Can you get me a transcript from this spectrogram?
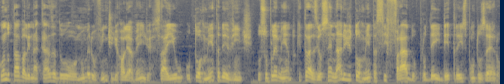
Quando estava ali na casa do número 20 de Holy Avenger, saiu o Tormenta D20, o suplemento que trazia o cenário de Tormenta cifrado para o D&D 3.0.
